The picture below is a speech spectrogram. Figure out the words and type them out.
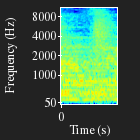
now.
